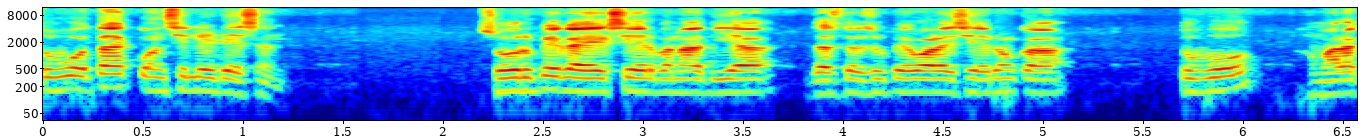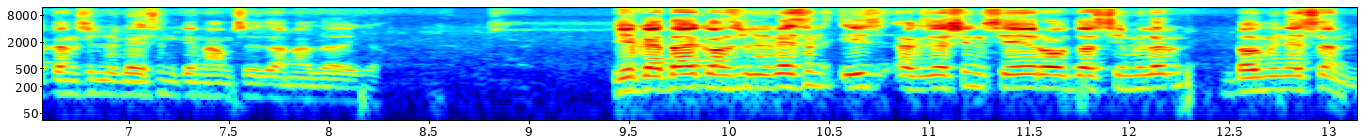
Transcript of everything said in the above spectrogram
तो वो होता है कॉन्सिलेडेशन सौ रुपये का एक शेयर बना दिया, दस दस रुपये वाले शेयरों का तो वो हमारा कंसिलिडेशन के नाम से जाना जाएगा। ये कहता है consolidation is existing share of the similar domination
